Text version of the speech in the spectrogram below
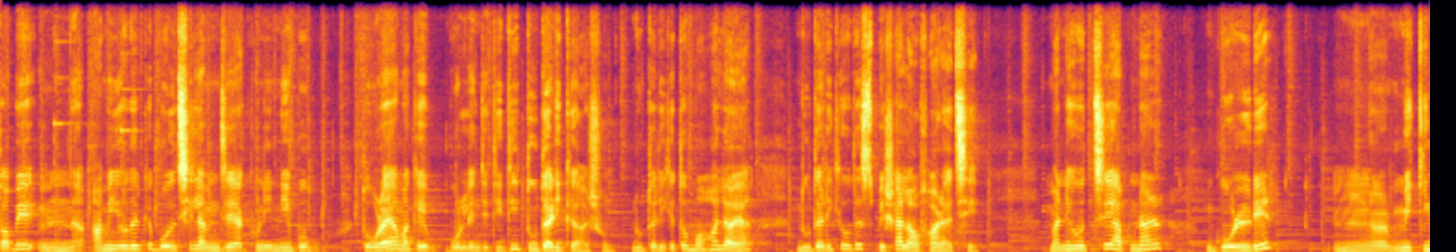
তবে আমি ওদেরকে বলছিলাম যে, এখনই নেব। তো ওরাই আমাকে বললেন যে, দিদি, দু তারিখে আসুন। দু তারিখে তো মহালয়া দু তারিখে ওদের স্পেশাল অফার আছে। মানে হচ্ছে আপনার গোল্ডের মেকিং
